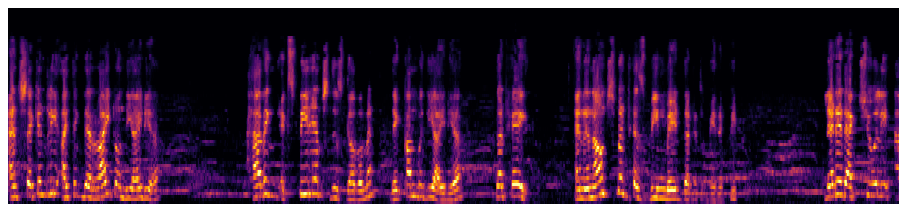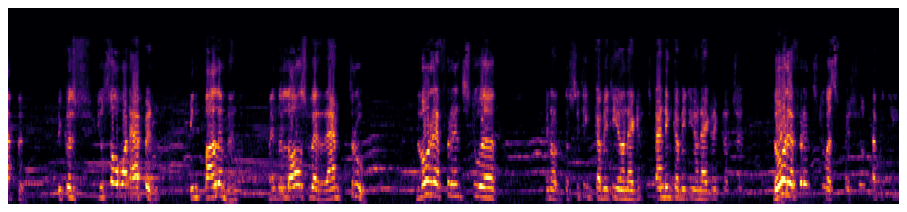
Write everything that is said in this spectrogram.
And secondly, I think they're right on the idea. Having experienced this government, they come with the idea that, hey, an announcement has been made that it will be repeated. Let it actually happen. Because you saw what happened in Parliament when the laws were rammed through no reference to a, you know, the sitting committee on Agri- standing committee on agriculture, no reference to a special committee,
